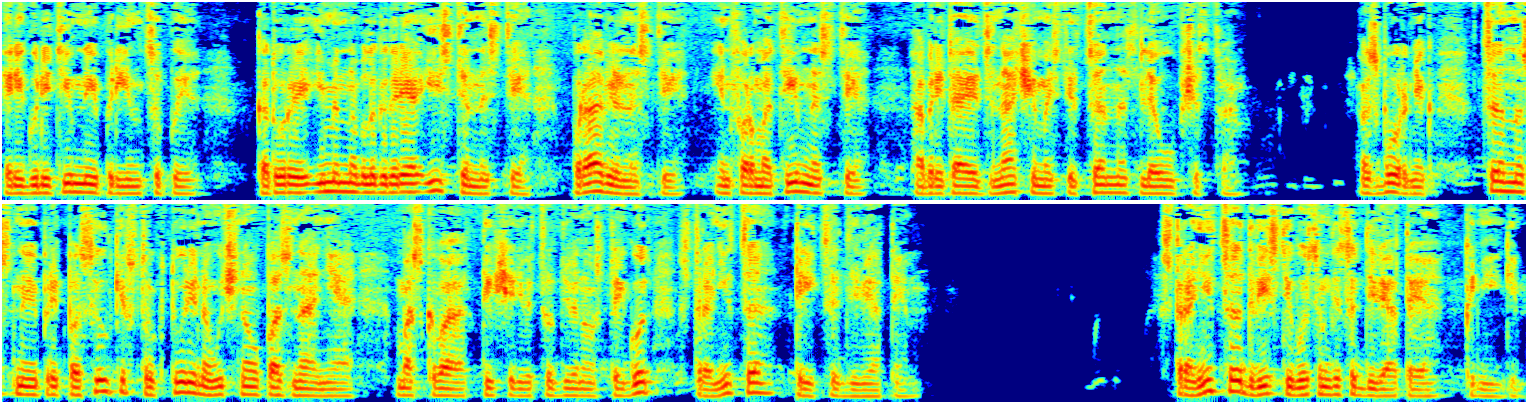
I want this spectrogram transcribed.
регулятивные принципы, которые именно благодаря истинности, правильности, информативности, обретает значимость и ценность для общества. Сборник «Ценностные предпосылки в структуре научного познания. Москва, 1990 год», страница 39. Страница 289 книги.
